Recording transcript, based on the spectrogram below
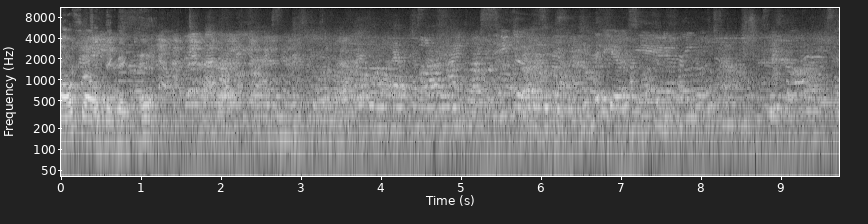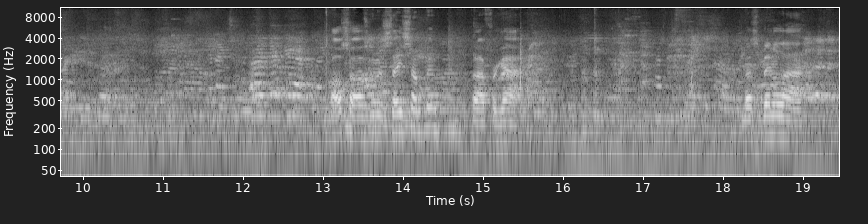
Also, Big, big potato. Also, I was going to say something, but I forgot. Must have been a lie.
